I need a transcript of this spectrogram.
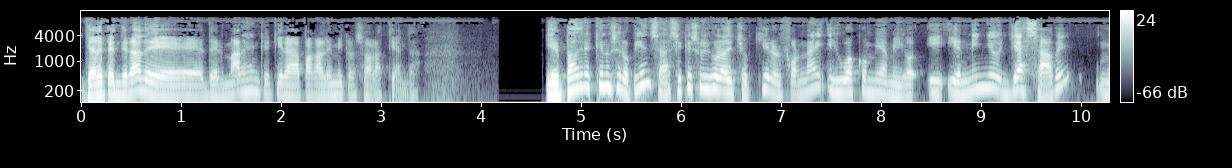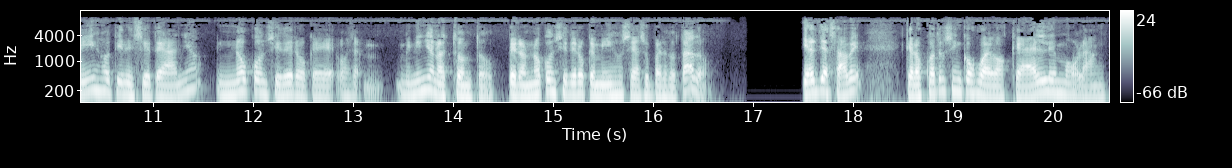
Ya dependerá de- del margen que quiera pagarle Microsoft a las tiendas. Y el padre es que no se lo piensa, así que su hijo le ha dicho, quiero el Fortnite y jugar con mi amigo. Y, el niño ya sabe, mi hijo tiene siete años, no considero que, o sea, mi niño no es tonto, pero no considero que mi hijo sea superdotado. Y él ya sabe que los cuatro o cinco juegos que a él le molan,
